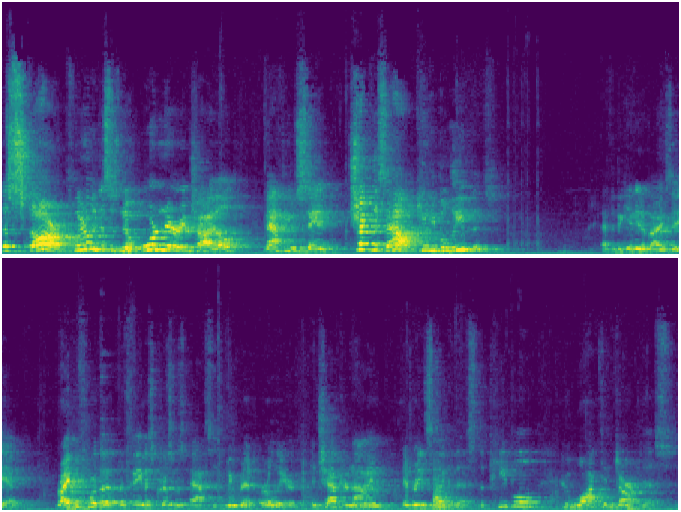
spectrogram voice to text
The star, clearly this is no ordinary child. Matthew is saying, check this out. Can you believe this? At the beginning of Isaiah, right before the, the famous Christmas passage we read earlier, in chapter 9, it reads like this The people who walked in darkness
